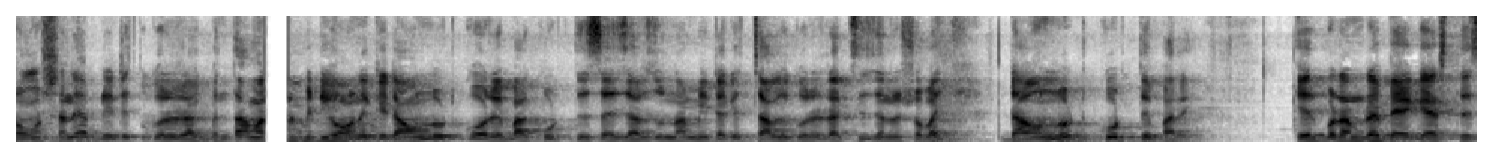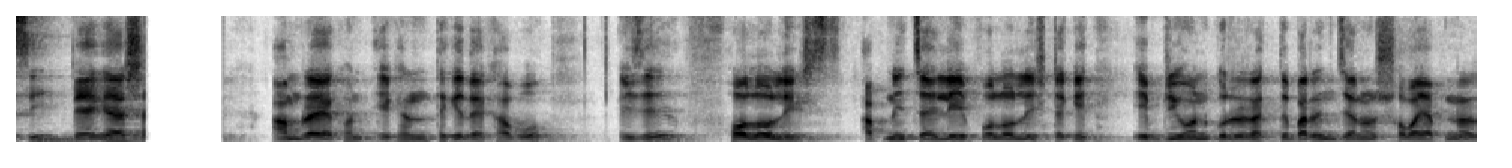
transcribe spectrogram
সমস্যা নেই, আপনি এটা করে রাখবেন। তা আমার ভিডিও অনেকে ডাউনলোড করে বা করতে চায়, যার জন্য আমি এটাকে চালু করে রাখছি, যেন সবাই ডাউনলোড করতে পারে। এরপর আমরা ব্যাগে আসতেছি। ব্যাগে আসা আমরা এখন এখান থেকে দেখাবো। এই যে ফলো লিস্ট আপনি চাইলে এই ফলো লিস্টটাকে এভরি ওয়ান করে রাখতে পারেন যেন সবাই আপনার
